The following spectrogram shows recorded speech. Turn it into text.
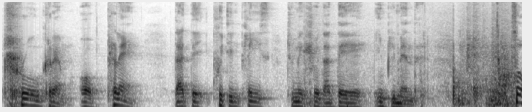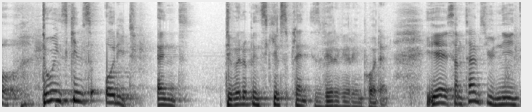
program or plan that they put in place to make sure that they implement that. So, doing skills audit and developing skills plan is very, very important. Yeah, sometimes you need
